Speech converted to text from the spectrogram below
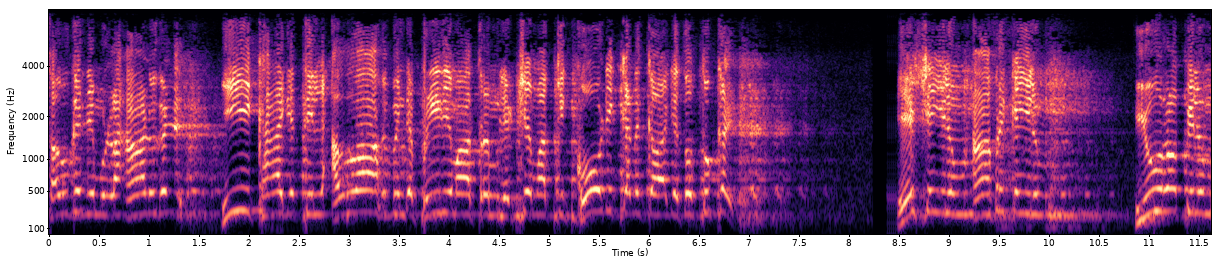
സൗകര്യമുള്ള ആളുകൾ ഈ കാര്യത്തിൽ അള്ളാഹുവിന്റെ പ്രീതി മാത്രം ലക്ഷ്യമാക്കി കോടിക്കണക്കായ സ്വത്തുക്കൾ ഏഷ്യയിലും ആഫ്രിക്കയിലും യൂറോപ്പിലും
